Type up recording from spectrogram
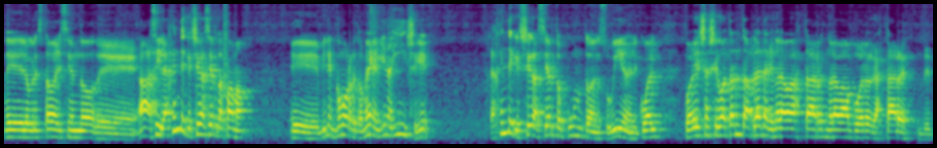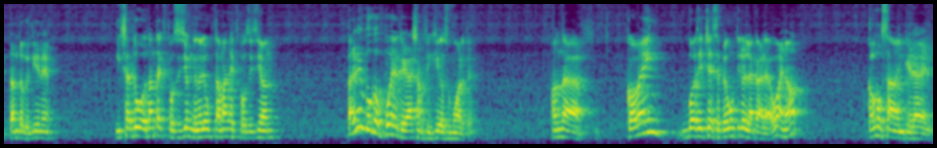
eh, lo que les estaba diciendo de... Ah, sí, la gente que llega a cierta fama. Eh, miren cómo retomé, bien ahí llegué la gente que llega a cierto punto en su vida en el cual por ella llegó a tanta plata que no la va a gastar, no la va a poder gastar de tanto que tiene, y ya tuvo tanta exposición que no le gusta más la exposición, para mí un poco puede que hayan fingido su muerte. Onda, Cobain, vos decís, che, se pegó un tiro en la cara. Bueno, ¿cómo saben que era él?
